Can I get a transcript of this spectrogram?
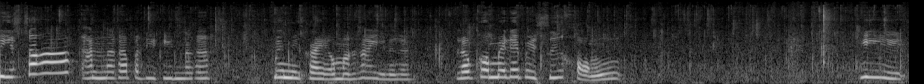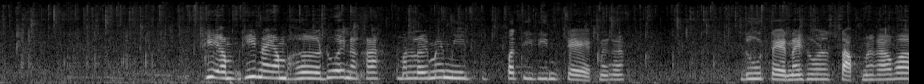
มีซักอันนะคะ ปฏิทินนะคะ ไม่มีใครเอามาให้นะคะ แล้วก็ไม่ได้ไปซื้อของ ที่ ที่อที่ในอำเภอด้วยนะคะ มันเลยไม่มีปฏิทินแจกนะคะ ดูแต่ในโทรศัพท์นะคะ ว่า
